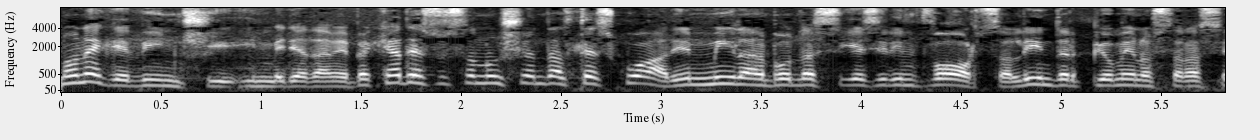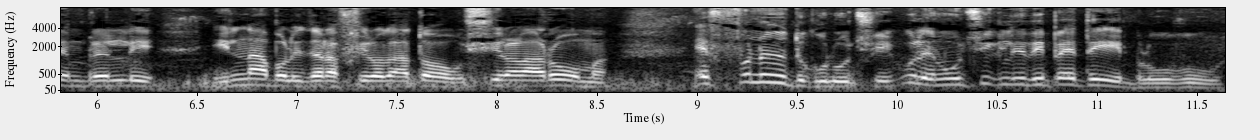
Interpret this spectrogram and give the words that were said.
non è che vinci immediatamente, perché adesso stanno uscendo altre squadre, il Milan può darsi che si rinforza, l'Inter più o meno starà sempre lì, il Napoli darà filo da to, uscirà la Roma, è finito con l'UCI, quello è un ciclo ripetibile,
